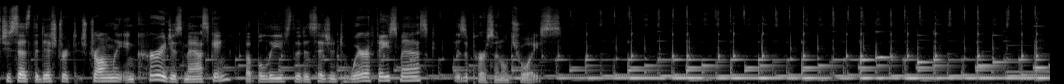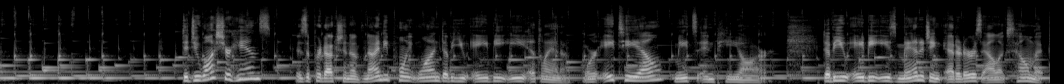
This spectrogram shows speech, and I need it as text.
She says the district strongly encourages masking, but believes the decision to wear a face mask is a personal choice. Did You Wash Your Hands? is a production of 90.1 WABE Atlanta, where ATL meets NPR. WABE's managing editor is Alex Helmick.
